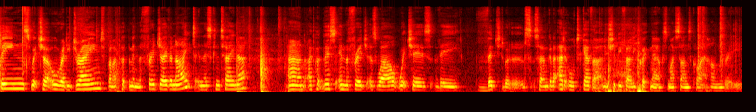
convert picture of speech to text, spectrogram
beans, which are already drained, but I put them in the fridge overnight in this container. And I put this in the fridge as well, which is the vegetables. So I'm going to add it all together, and it should be fairly quick now because my son's quite hungry.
